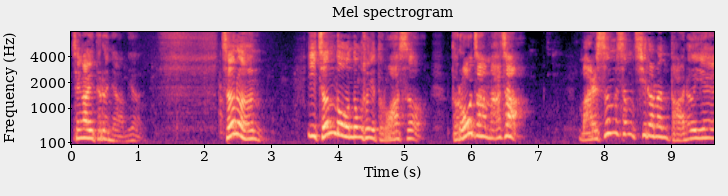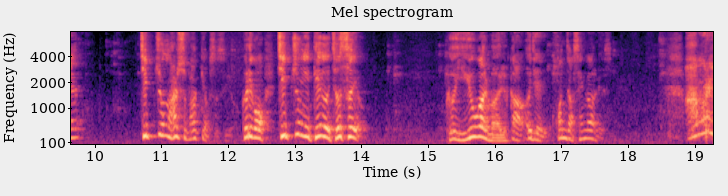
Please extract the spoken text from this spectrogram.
생각이 들었냐 하면, 저는 이 전도 운동 속에 들어와서 들어오자마자 말씀 성취라는 단어에 집중할 수밖에 없었어요. 그리고 집중이 되어졌어요. 그 이유가 뭘까? 어제 혼자 생각을 했어요. 아무리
